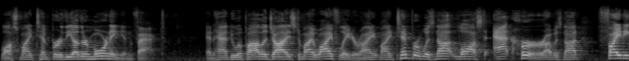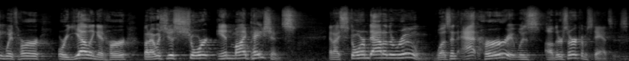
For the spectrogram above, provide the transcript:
Lost my temper the other morning, in fact, and had to apologize to my wife later. I, my temper was not lost at her. I was not fighting with her or yelling at her, but I was just short in my patience. And I stormed out of the room. Wasn't at her, it was other circumstances.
